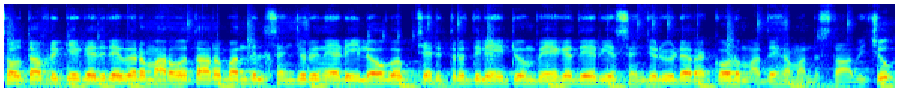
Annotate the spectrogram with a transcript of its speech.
സൗത്ത് ആഫ്രിക്കയ്ക്കെതിരെ വെറും അറുപത്താറ് പന്തിൽ സെഞ്ചുറി നേടി ലോകകപ്പ് ചരിത്രത്തിലെ ഏറ്റവും വേഗതയേറിയ സെഞ്ചുറിയുടെ റെക്കോർഡും അദ്ദേഹം അന്ന് സ്ഥാപിച്ചു.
